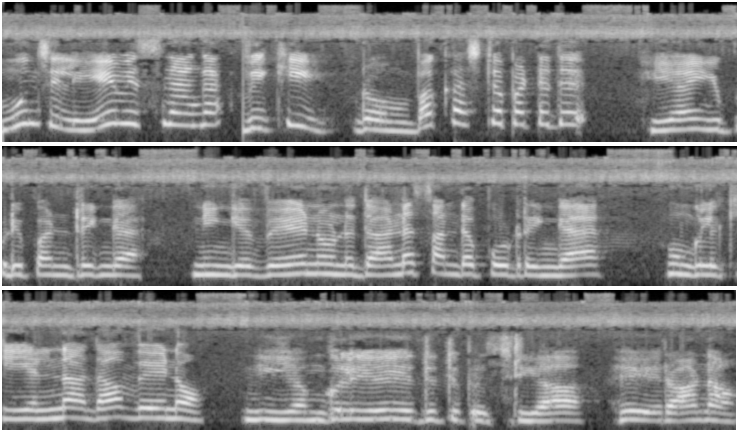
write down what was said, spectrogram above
மூஞ்சிலேயே வீசினாங்க. விக்கி ரொம்ப கஷ்டப்பட்டது. ஏன் இப்படி பண்றீங்க? நீங்க வேணும்னு தானே சண்டை போடுறீங்க. உங்களுக்கு என்னதான் வேணும்? நீ எங்களையே எதிர்த்து பேசுறியா? ஹே ராணா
